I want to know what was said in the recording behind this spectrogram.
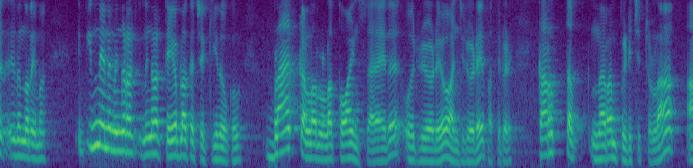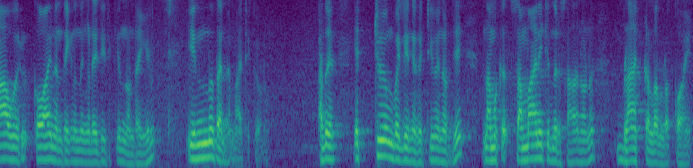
ഇതെന്ന് പറയുമ്പോൾ ഇന്ന് തന്നെ നിങ്ങളുടെ നിങ്ങളുടെ ടേബിളൊക്കെ ചെക്ക് ചെയ്ത് നോക്കൂ. ബ്ലാക്ക് കളറിലുള്ള കോയിൻസ് അതായത് ഒരു രൂപയുടെയോ അഞ്ച് രൂപയുടെയോ പത്ത് രൂപയുടെ കറുത്ത നിറം പിടിച്ചിട്ടുള്ള ആ ഒരു കോയിൻ എന്തെങ്കിലും നിങ്ങളുടെ ഇരിക്കുന്നുണ്ടെങ്കിൽ ഇന്ന് തന്നെ മാറ്റിക്കോളൂ. അത് ഏറ്റവും വലിയ നെഗറ്റീവ് എനർജി നമുക്ക് സമ്മാനിക്കുന്നൊരു സാധനമാണ് ബ്ലാക്ക് കളറുള്ള കോയിൻ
